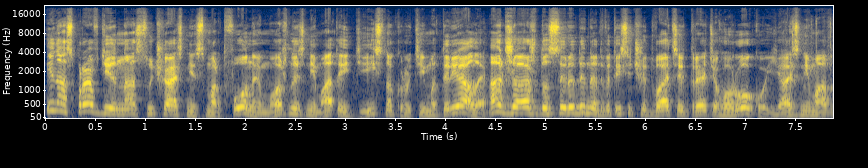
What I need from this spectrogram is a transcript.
І насправді на сучасні смартфони можна знімати дійсно круті матеріали, адже аж до середини 2023 року я знімав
